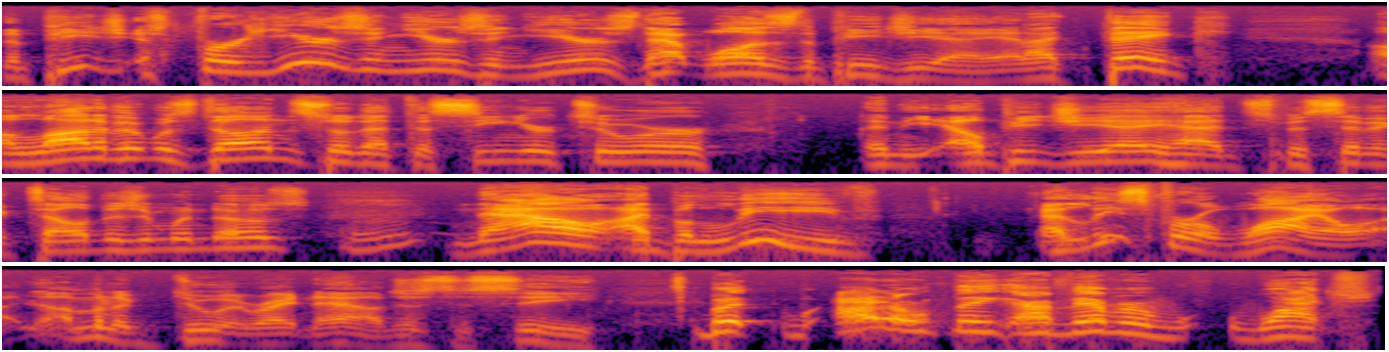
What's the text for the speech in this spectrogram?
the PGA for years and years and years that was the PGA, and I think a lot of it was done so that the senior tour and the LPGA had specific television windows. Mm-hmm. Now I believe, at least for a while, I'm going to do it right now just to see. But I don't think I've ever watched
